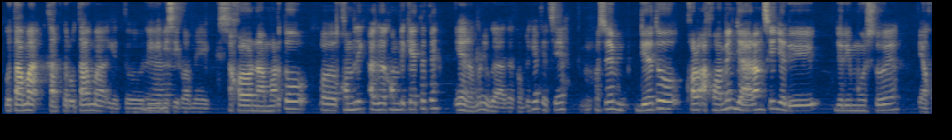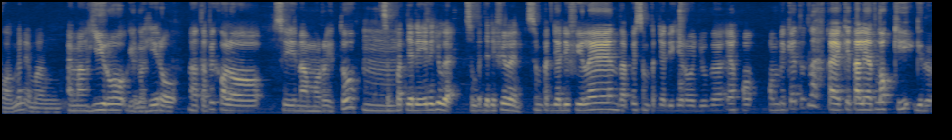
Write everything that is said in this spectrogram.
utama, karakter utama gitu di Ya. DC Comics. Nah, kalau Namor tuh eh, komplik agak complicated ya. Ya, Namor juga agak complicated sih ya. Maksudnya dia tuh kalau Aquaman jarang sih jadi jadi musuh ya. Ya, Aquaman emang Emang hero gitu. emang hero. Nah, tapi kalau si Namor itu hmm, Sempat jadi ini juga, sempat jadi villain. sempat jadi villain tapi sempat jadi hero juga. Ya kok complicated lah kayak kita lihat Loki gitu.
